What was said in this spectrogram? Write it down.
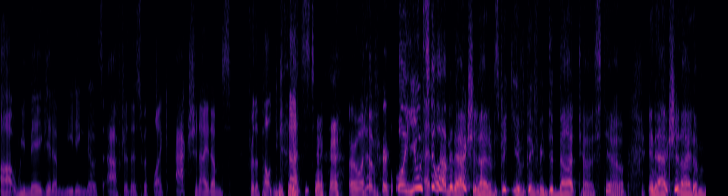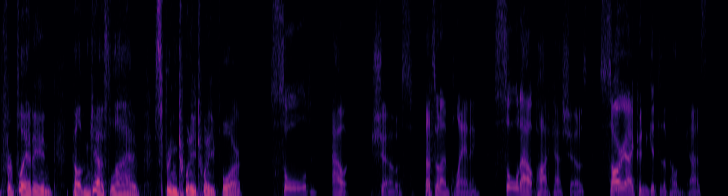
uh, we may get a meeting notes after this with like action items for the Pelton cast or whatever. Well, you still have an action item. Speaking of things we did not toast to, an action item for planning Peltoncast Live Spring 2024. Sold out shows. That's what I'm planning. Sold out podcast shows. Sorry, I couldn't get to the Peltoncast.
